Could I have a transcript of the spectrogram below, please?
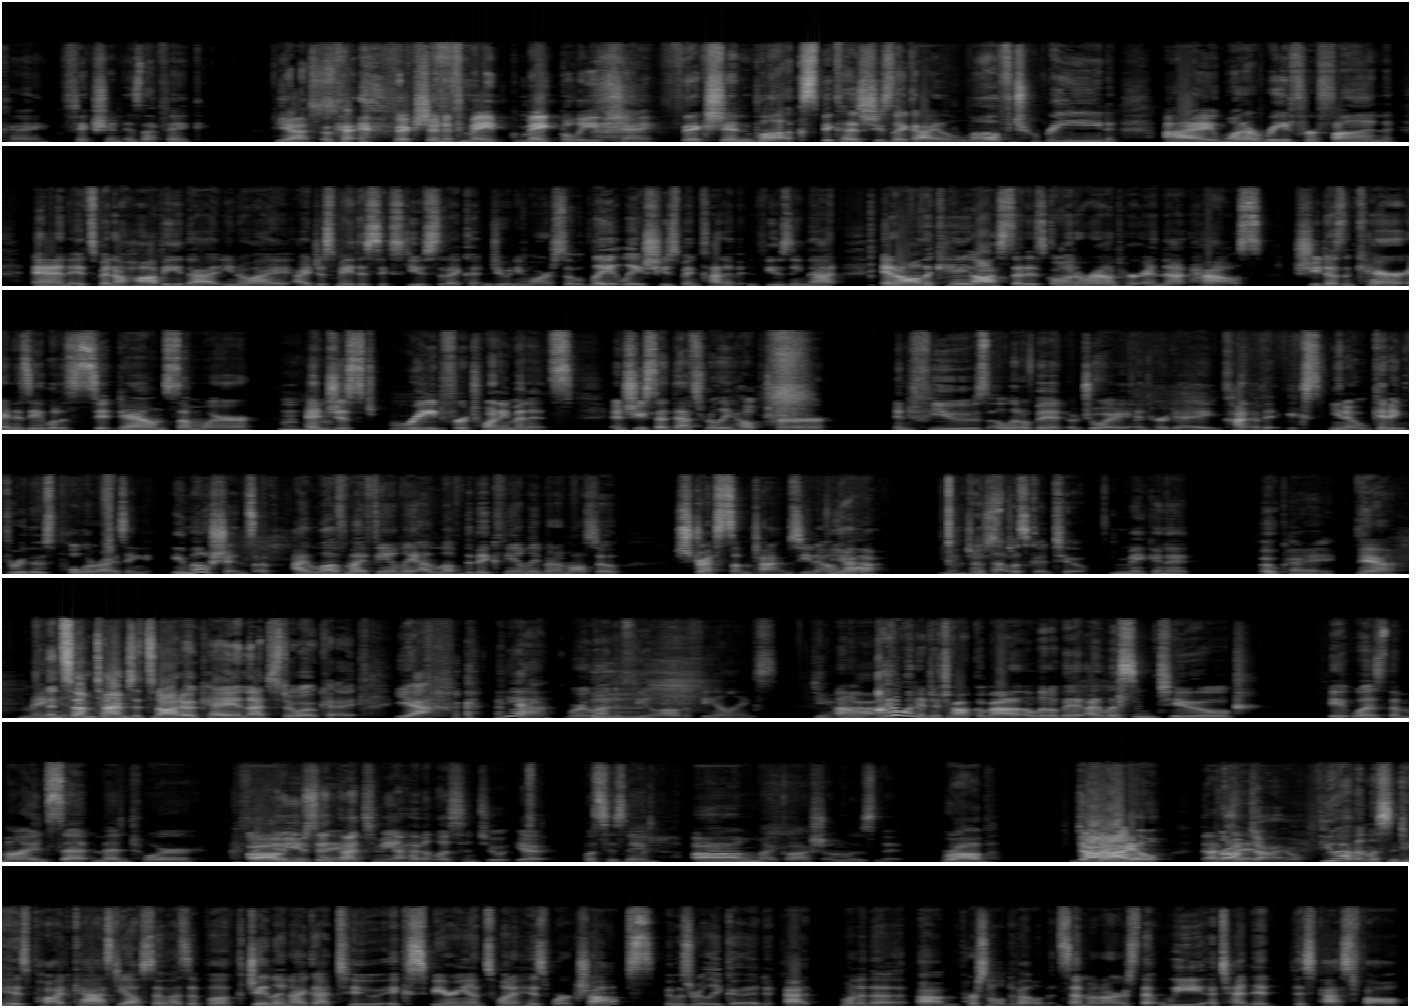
okay, fiction. Is that fake? Yes. Okay. Fiction is made make believe, Shaye. fiction books because she's like, I love to read. I want to read for fun. And it's been a hobby that, you know, I, I just made this excuse that I couldn't do anymore. So lately she's been kind of infusing that in all the chaos that is going around her in that house. She doesn't care and is able to sit down somewhere and Mhm. just read for 20 minutes. And she said that's really helped her infuse a little bit of joy in her day, kind of, you know, getting through those polarizing emotions of I love my family, I love the big family, but I'm also stressed sometimes, you know? yeah. And just that was good too. making it okay. Yeah. Make And it- sometimes it's not okay, and that's still okay. yeah. Yeah. We're allowed to feel all the feelings. Yeah. Um, I wanted to talk about a little bit. I listened to it was the Mindset Mentor. Oh, you sent name. that to me. I haven't listened to it yet. What's his name? Um, oh my gosh, I'm losing it. Rob Dial. Dial. That's Rob it. Dial. If you haven't listened to his podcast, he also has a book. Jayla and I got to experience one of his workshops. It was really good at one of the um, personal development seminars that we attended this past fall.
